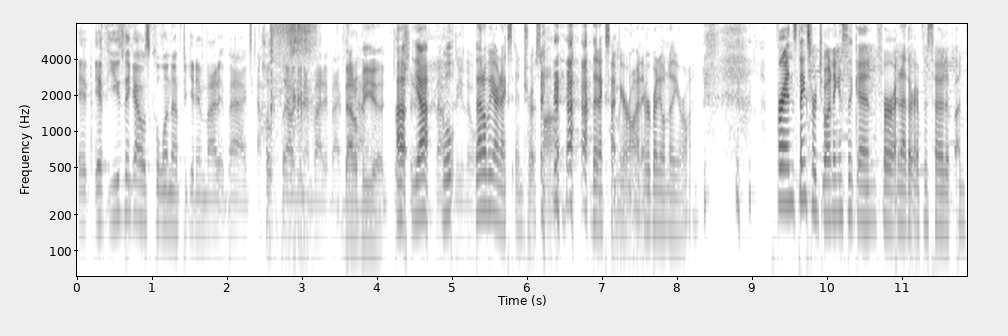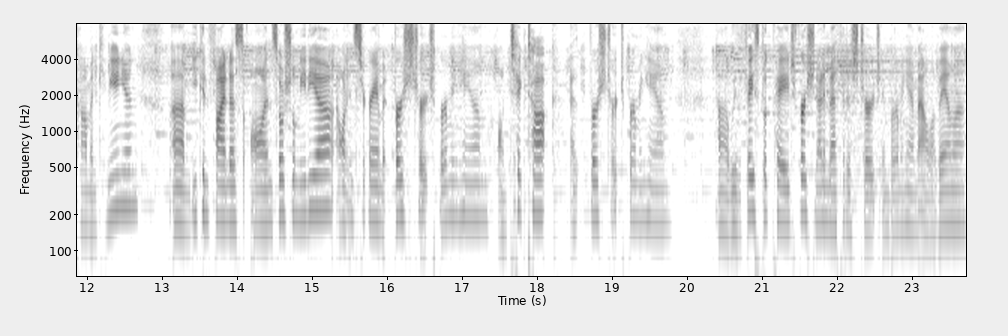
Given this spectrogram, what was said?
If, if you think I was cool enough to get invited back, hopefully I'll get invited back. That'll that be one, it. Uh, sure. yeah, That well, be That'll be our next intro song. the next time you're on, everybody will know you're on. Friends, thanks for joining us again for another episode of Uncommon Communion. Um, you can find us on social media on Instagram at First Church Birmingham, on TikTok at First Church Birmingham. Uh, we have a Facebook page, First United Methodist Church in Birmingham, Alabama.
